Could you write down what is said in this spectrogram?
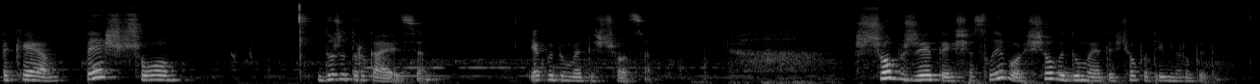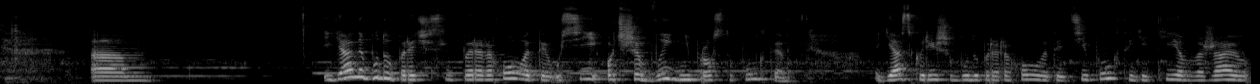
Таке те, що дуже торкається. Як ви думаєте, що це? Щоб жити щасливо, що ви думаєте, що потрібно робити? Ем, я не буду перечислю, перераховувати усі очевидні просто пункти. Я скоріше буду перераховувати ті пункти, які я вважаю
